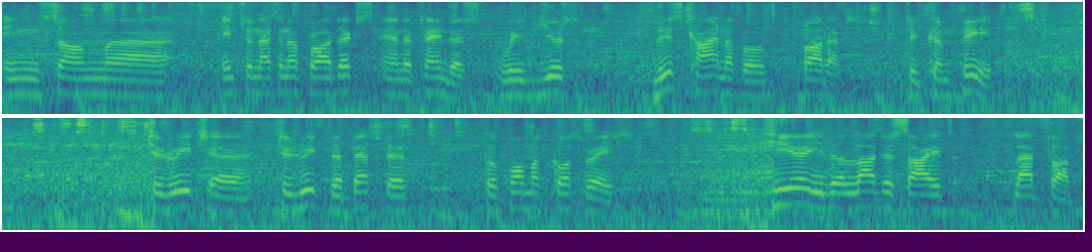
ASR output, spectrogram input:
in some uh, international projects and tenders, we use this kind of uh, products to compete, to reach, uh, to reach the best uh, performance cost rates. Here is the larger size laptops,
